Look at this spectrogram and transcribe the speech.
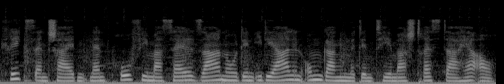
Kriegsentscheidend nennt Profi Marcel Sano den idealen Umgang mit dem Thema Stress daher auch.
